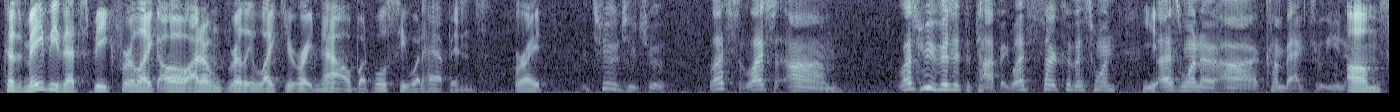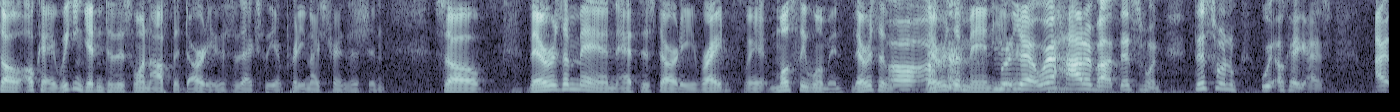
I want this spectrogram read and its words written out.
Because maybe that speak for like, oh, I don't really like you right now, but we'll see what happens, right? True, true, true. Let's let's um let's revisit the topic. Let's circle this one Yeah. as one to uh, come back to. You know. Um, so okay, we can get into this one off the darty. This is actually a pretty nice transition. So, there was a man at this party, right? Mostly women. There was a oh, oh. there was a man here. Yeah, we're hot about this one. This one, we okay, guys. I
